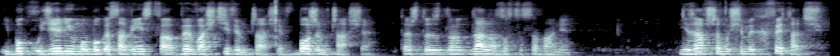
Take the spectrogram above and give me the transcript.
i Bóg udzielił mu błogosławieństwa we właściwym czasie, w Bożym czasie. Też to jest dla, dla nas zastosowanie. Nie zawsze musimy chwytać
